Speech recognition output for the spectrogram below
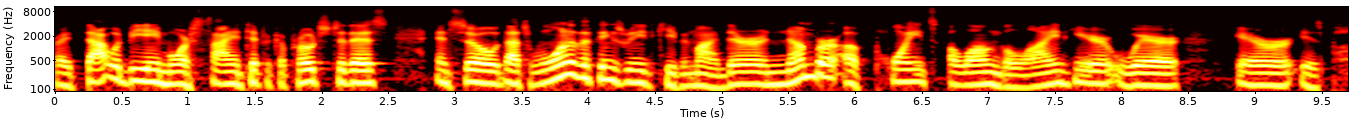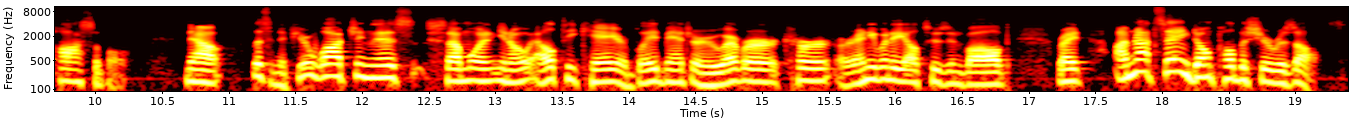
Right? That would be a more scientific approach to this. And so that's one of the things we need to keep in mind. There are a number of points along the line here where error is possible. Now, listen, if you're watching this, someone, you know, LTK or Blade Banter, or whoever, Kurt or anybody else who's involved, right? I'm not saying don't publish your results.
